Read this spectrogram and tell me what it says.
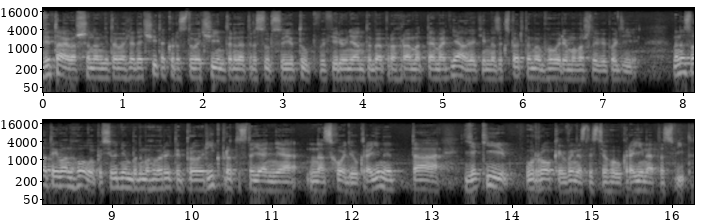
Вітаю вас, шановні телеглядачі та користувачі інтернет-ресурсу YouTube. В ефірі Уніан ТБ програма Тема дня, у якій ми з експертами обговорюємо важливі події. Мене звати Іван Голуб, і сьогодні ми будемо говорити про рік протистояння на сході України та які уроки винесли з цього Україна та світ.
